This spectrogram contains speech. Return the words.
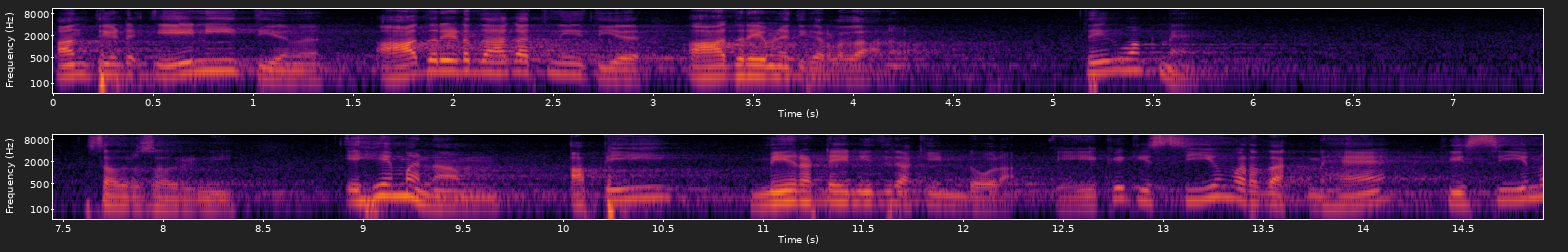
අන්තිමට ඒ නීතියම ආදරයට දාගත් නීතිය ආදරේම නැති කරලා දානවා. තේරුමක් නැහැ. සහෝදර සහෝදරිනි, එහෙමනම් අපි මේ රටේ නීති රකින්න ඕන. ඒක කිසියම් වරදක් නැහැ. කිසියම්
